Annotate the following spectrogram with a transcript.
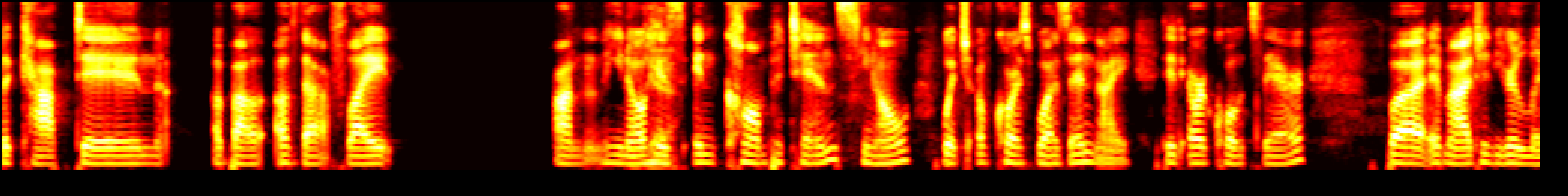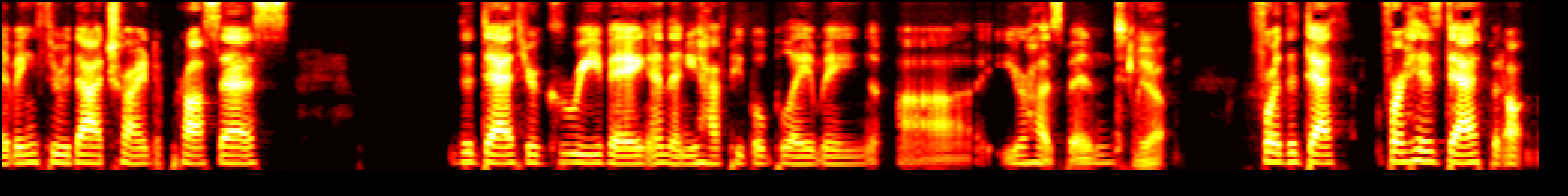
the captain about of that flight on, you know, Yeah. his incompetence, you know, which of course wasn't. I did air quotes there. But imagine you're living through that, trying to process the death, you're grieving, and then you have people blaming uh, your husband yeah for the death, for his death, but on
